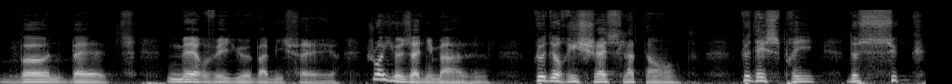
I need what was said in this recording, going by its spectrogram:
Bonne bête, merveilleux mammifère, joyeux animal, que de richesses latentes, que d'esprit, de suc,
